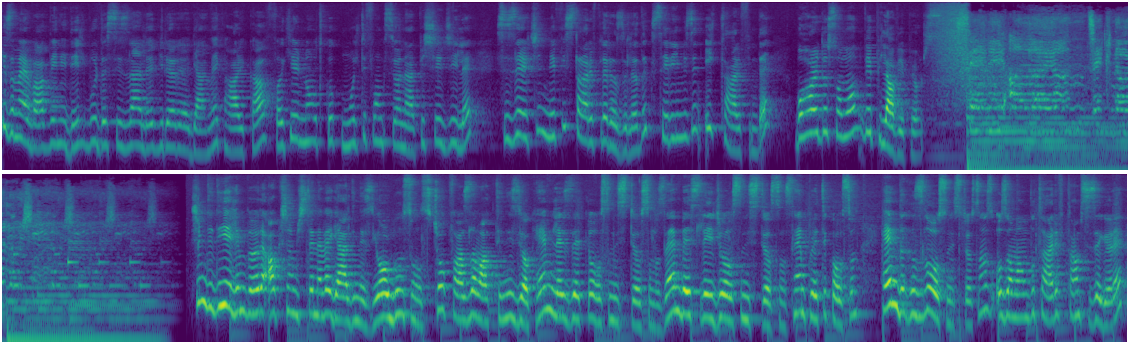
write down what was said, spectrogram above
Herkese merhaba, ben İdil. Burada sizlerle bir araya gelmek harika. Fakir Notcook multifonksiyonel pişirici ile sizler için nefis tarifler hazırladık. Serimizin ilk tarifinde buharda somon ve pilav yapıyoruz. Şimdi diyelim böyle akşam işten eve geldiniz, yorgunsunuz, çok fazla vaktiniz yok. Hem lezzetli olsun istiyorsunuz, hem besleyici olsun istiyorsunuz, hem pratik olsun, hem de hızlı olsun istiyorsanız o zaman bu tarif tam size göre.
